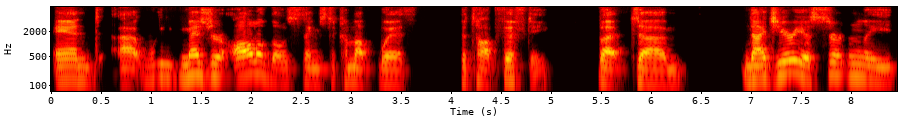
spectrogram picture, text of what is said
and uh, we measure all of those things to come up with the top fifty, but um, Nigeria certainly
